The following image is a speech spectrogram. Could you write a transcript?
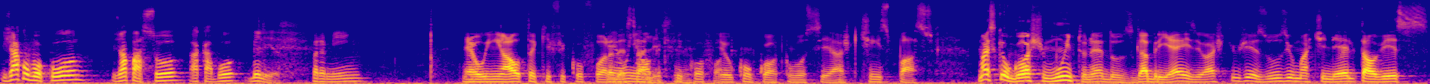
já convocou, já passou, acabou, beleza. Para mim, É o em alta que ficou fora É dessa lista. que ficou né? fora. Eu concordo com você, acho que tinha espaço. Mas que eu gosto muito né, dos Gabriéis, eu acho que o Jesus e o Martinelli talvez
